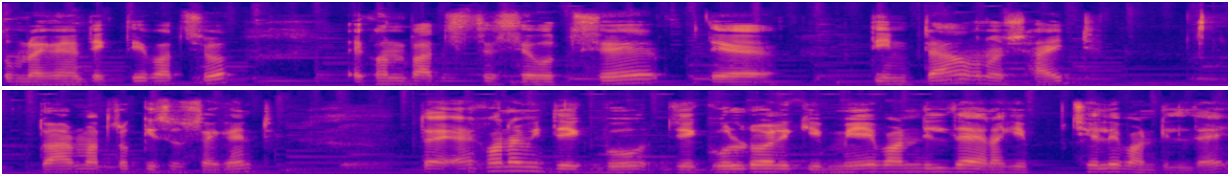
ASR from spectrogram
তোমরা এখানে দেখতেই পাচ্ছ এখন বাজতেছে হচ্ছে তিনটা উনষাট তো আর মাত্র কিছু সেকেন্ড। তো এখন আমি দেখব যে গোল্ড রয়্যালে কি মেয়ে বান্ডিল দেয় নাকি ছেলে বান্ডিল দেয়।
